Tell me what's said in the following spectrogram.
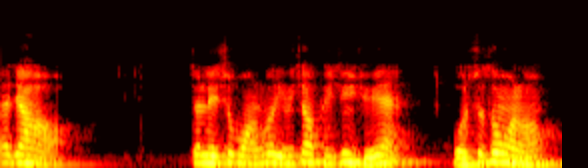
大家好，这里是网络营销培训学院，我是宋文龙。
